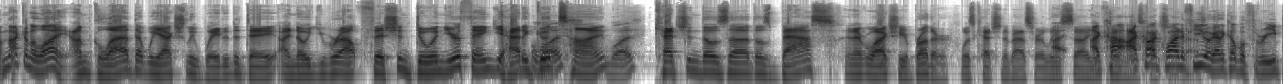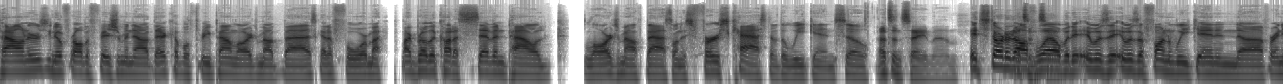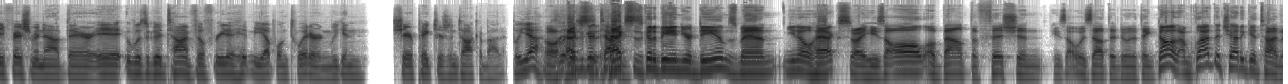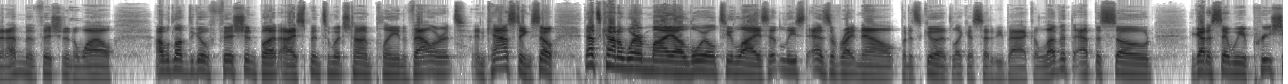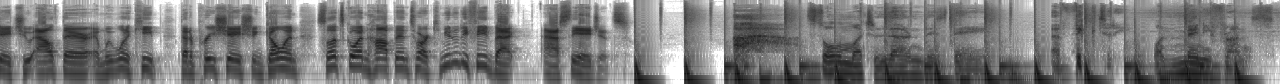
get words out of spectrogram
I'm not gonna lie. I'm glad that we actually waited a day. I know you were out fishing, doing your thing. You had a good Was, time Was catching those uh, those bass, and every, well, actually, your brother was catching a bass, or at least uh, I caught I caught quite a bass. few. I got a couple three pounders, you know, for all the fishermen out there. A couple three pound largemouth bass. Got a four. My my brother caught a seven pound largemouth bass on his first cast of the weekend. So That's insane, man. It started That's off well, but it, it was a, it was a fun weekend, and uh, for any fishermen out there, it, it was a good time. Feel free to hit me up on Twitter, and we can share pictures and talk about it. But yeah, Oh, it was, Hex, was a good time. Hex is going to be in your DMs, man. You know Hex, right? He's all about the fishing. He's always out there doing a thing. No, I'm glad that you had a good time, man. I haven't been fishing in a while. I would love to go fishing, but I spent too much time playing Valorant and casting. So that's kind of where my uh, loyalty lies, at least as of right now. But it's good, like I said, to be back. 11th episode. I got to say, we appreciate you out there, and we want to keep that appreciation going. So let's go ahead and hop into our community feedback. Ask the agents. So much learned this day. A victory on many fronts.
